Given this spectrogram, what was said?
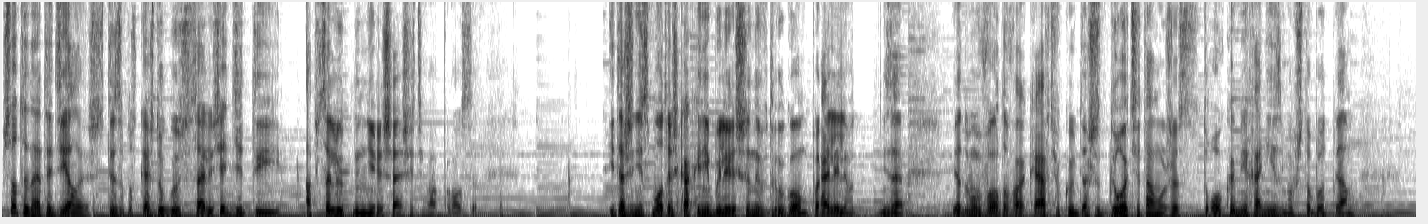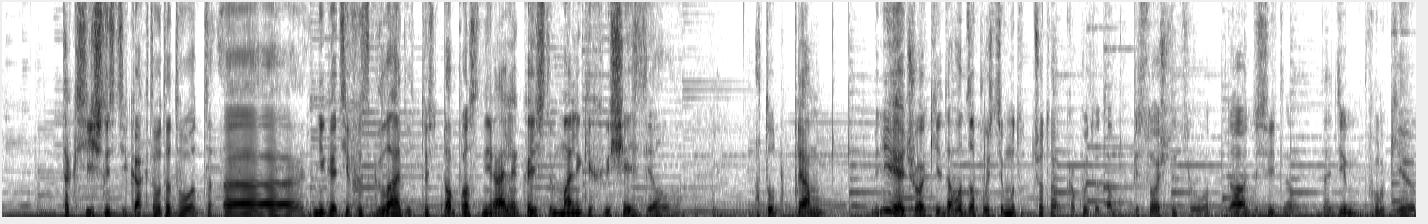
что ты на это делаешь? Ты запускаешь другую социальную сеть, где ты абсолютно не решаешь эти вопросы. и даже не смотришь, как они были решены в другом параллельно. Вот, не знаю, я думаю, в World of Warcraft, в даже Доте там уже столько механизмов, чтобы вот прям токсичности как-то вот это вот э, негатив изгладить. То есть там просто нереальное количество маленьких вещей сделано. А тут прям, не, чуваки, да вот запустим мы тут что-то, какую-то там песочницу, вот, да, действительно, дадим в руки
